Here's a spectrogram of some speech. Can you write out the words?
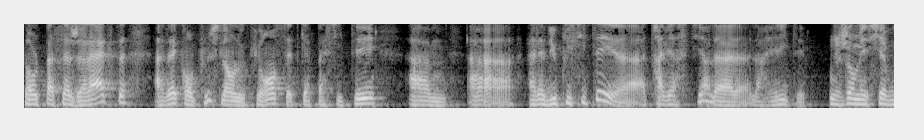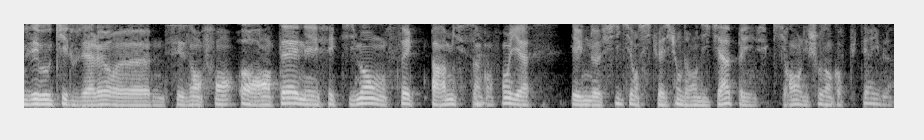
dans le passage à l'acte, avec en plus, là, en l'occurrence, cette capacité à, la duplicité, à traverser la réalité. Jean Messia, vous évoquiez tout à l'heure euh, ces enfants hors antenne, et effectivement, on sait que parmi ces cinq enfants, il y a, une fille qui est en situation de handicap, et ce qui rend les choses encore plus terribles.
